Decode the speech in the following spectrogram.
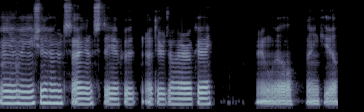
Anyway, you should head inside and stay put with your daughter, okay? I will. Thank you.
